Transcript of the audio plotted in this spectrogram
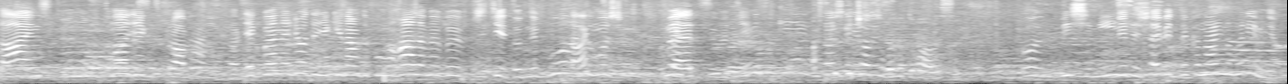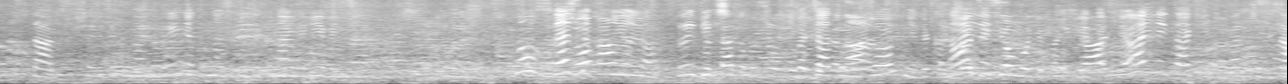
таїнству. Ну, готувалися справді. Так. Якби не люди, які нам допомагали, ми б в житті тут не були, тому що ми. А скільки часу ви готувалися? О, більше місяця. Ще від деканального рівня. Так, ще від деканального рівня, то в нас був деканальний рівень на ну, десь напевно 20 жовтня деканальний, 27 єпархіальний, так, і тепер вже 10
